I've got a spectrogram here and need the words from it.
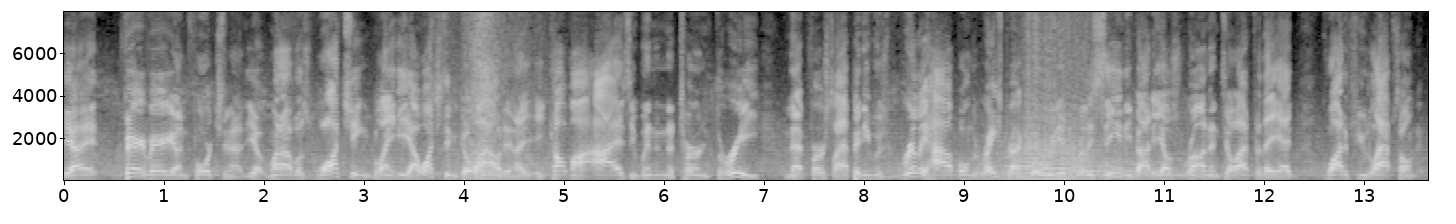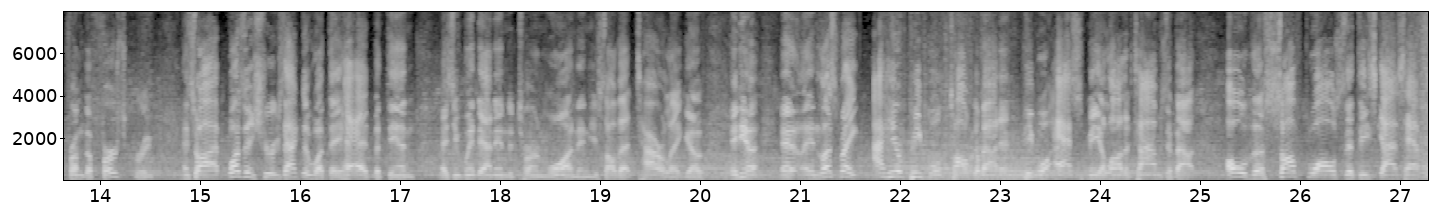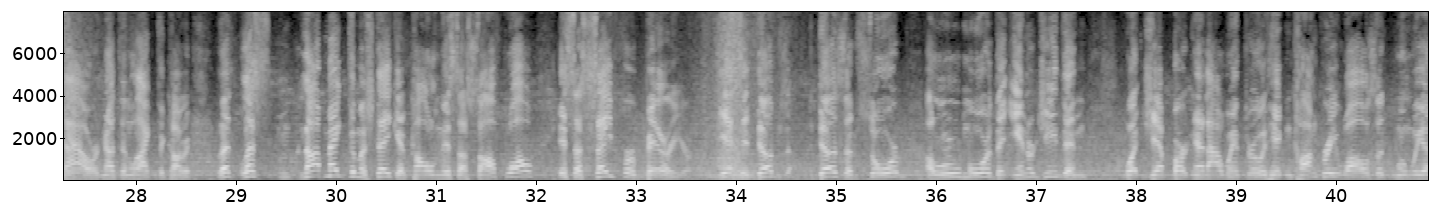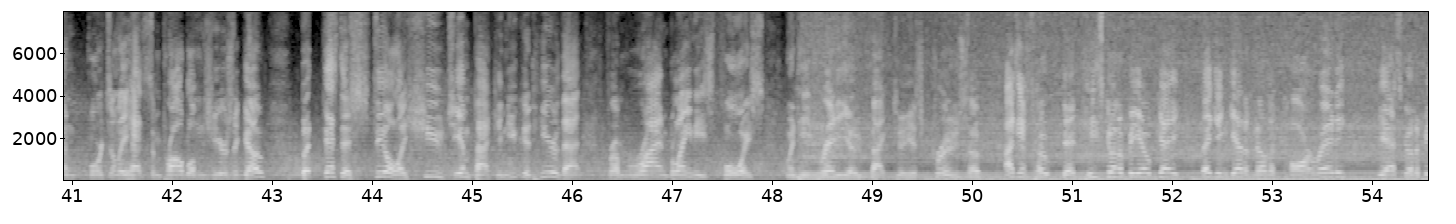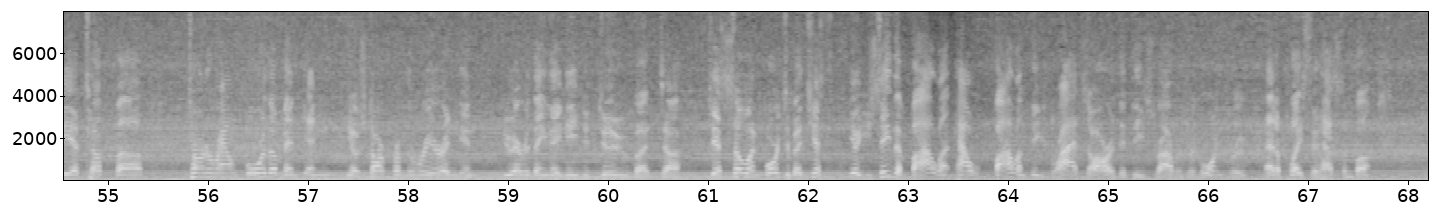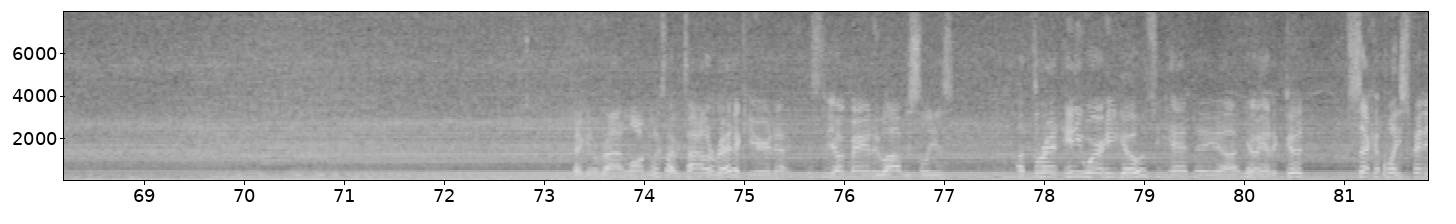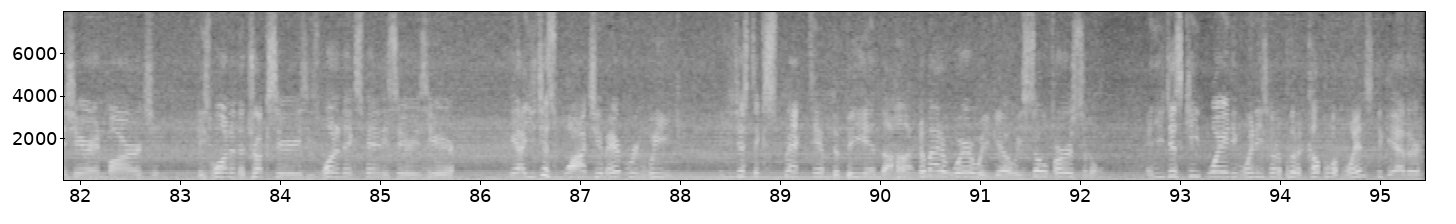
Yeah, it, very, very unfortunate. You know, when I was watching Blaney, I watched him go out, and I, he caught my eye as he went into turn three in that first lap, and he was really high up on the racetrack where we didn't really see anybody else run until after they had quite a few laps on from the first group. And so I wasn't sure exactly what they had, but then as he went down into turn one and you saw that tire leg go, and you know, and, and let's make, I hear people talk about it, and people ask me a lot of times about, oh, the soft walls that these guys have now are nothing like the car. Let, let's not make the mistake of calling this a soft wall. It's a safer barrier. Yes, it does, does absorb a little more of the energy than what Jeff Burton and I went through with hitting concrete walls when we unfortunately had some problems years ago. But that is still a huge impact, and you could hear that from Ryan Blaney's voice when he radioed back to his crew. So I just hope that he's going to be okay. They can get another car ready. Yeah, it's going to be a tough uh, turnaround for them and, and, you know, start from the rear and, and do everything they need to do. But uh, just so unfortunate. But just, you know, you see the violent, how violent these rides are that these drivers are going through at a place that has some bumps. Taking a ride along. It looks like Tyler Reddick here. And this is a young man who obviously is a threat anywhere he goes. He had a, uh, you know, he had a good second place finish here in March. And he's won in the Truck Series. He's won in the Xfinity Series here. Yeah, you just watch him every week. Just expect him to be in the hunt, no matter where we go. He's so versatile. And you just keep waiting when he's going to put a couple of wins together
